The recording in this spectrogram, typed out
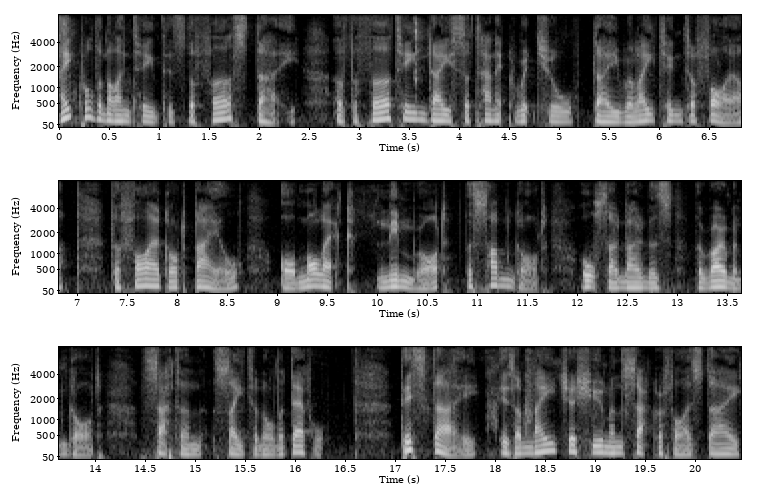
April the 19th is the first day of the 13 day satanic ritual day relating to fire, the fire god Baal, or Molech Nimrod, the sun god, also known as the Roman god, Saturn, Satan, or the devil. This day is a major human sacrifice day,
